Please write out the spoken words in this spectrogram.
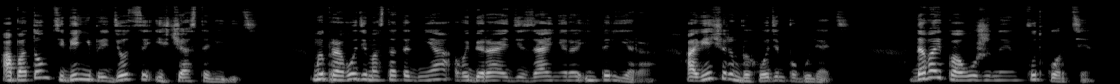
а потом тебе не придется их часто видеть. Мы проводим остаток дня, выбирая дизайнера интерьера, а вечером выходим погулять. Давай поужинаем в фудкорте,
